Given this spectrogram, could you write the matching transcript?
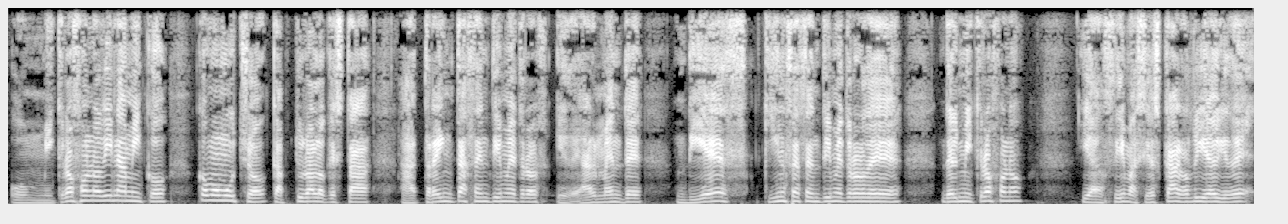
un micrófono dinámico, como mucho, captura lo que está a 30 centímetros, idealmente 10, 15 centímetros de, del micrófono, y encima, si es cardioide,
